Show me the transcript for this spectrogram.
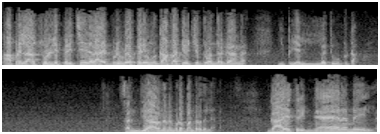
அப்படிலாம் சொல்லி பிரிச்சு இதெல்லாம் இப்படி இப்படியோ பெரியவங்க காப்பாத்தி வச்சுட்டு வந்திருக்காங்க. இப்ப எல்லாத்தையும் விட்டுட்டான். சந்தியாவந்தனம் கூட பண்றது இல்ல காயத்ரி நேரமே இல்ல.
